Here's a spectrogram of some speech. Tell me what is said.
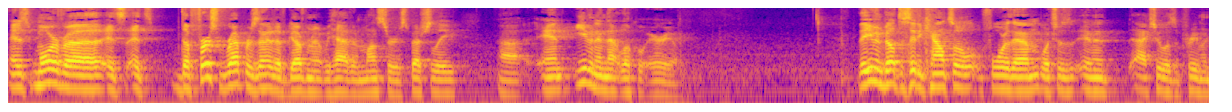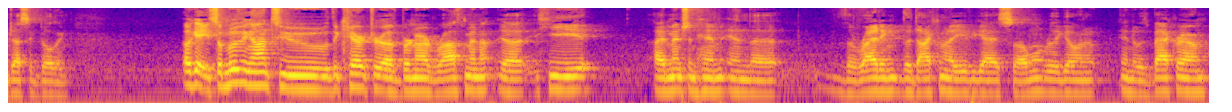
And it's more of a it's it's the first representative government we have in Munster, especially, uh, and even in that local area. They even built a city council for them, which was in it actually was a pretty majestic building. Okay, so moving on to the character of Bernard Rothman, uh, he I mentioned him in the the writing the document I gave you guys, so I won't really go into, into his background.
